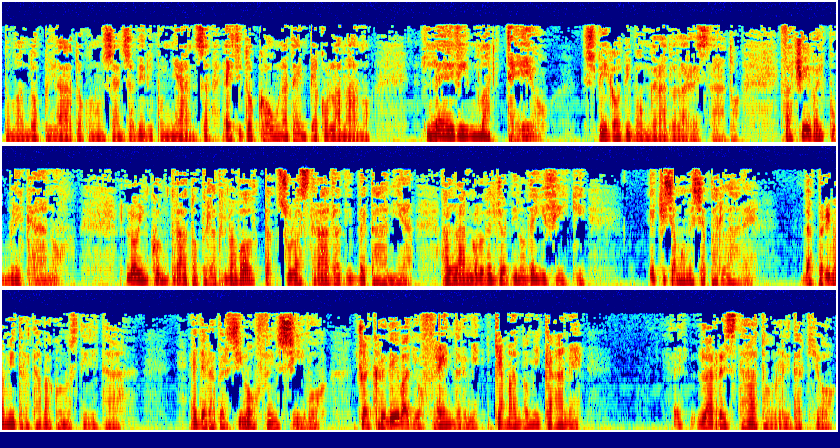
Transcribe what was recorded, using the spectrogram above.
domandò Pilato con un senso di ripugnanza e si toccò una tempia con la mano. Levi Matteo spiegò di buon grado l'arrestato. Faceva il pubblicano. L'ho incontrato per la prima volta sulla strada di Betania, all'angolo del giardino dei fichi, e ci siamo messi a parlare. Dapprima mi trattava con ostilità, ed era persino offensivo, cioè credeva di offendermi, chiamandomi cane. L'arrestato ridacchiò.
